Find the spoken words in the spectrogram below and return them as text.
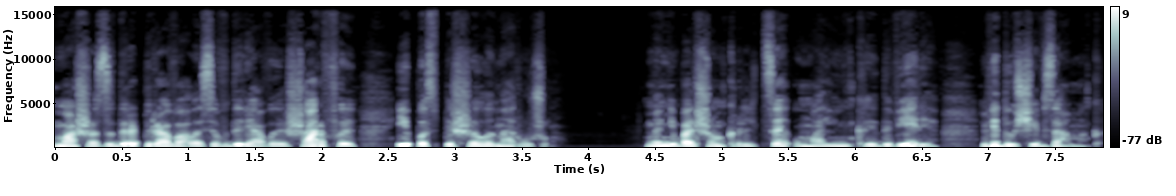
Маша задрапировалась в дырявые шарфы и поспешила наружу. На небольшом крыльце у маленькой двери, ведущей в замок,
